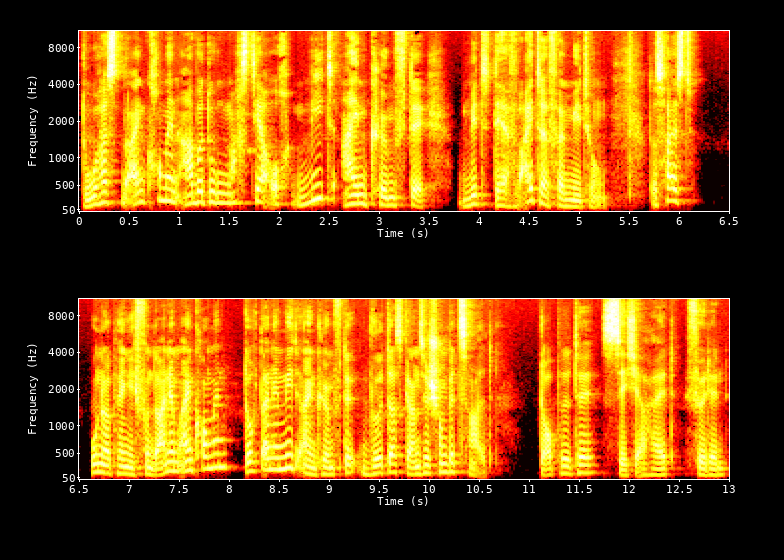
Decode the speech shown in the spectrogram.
du hast ein Einkommen, aber du machst ja auch Mieteinkünfte mit der Weitervermietung. Das heißt, unabhängig von deinem Einkommen, durch deine Mieteinkünfte wird das Ganze schon bezahlt. Doppelte Sicherheit für den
